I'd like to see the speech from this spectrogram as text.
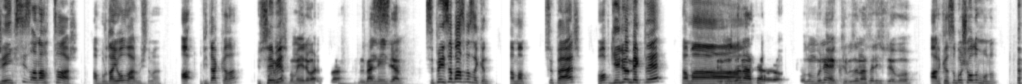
Renksiz anahtar. Ha buradan yol varmış değil mi? Aa bir dakika lan. Orada Hüsemir zıplama yeri var. Zıpla. Ben deneyeceğim. Space'e basma sakın. Tamam. Süper. Hop geliyorum bekle. Tamam. Kırmızı anahtar var. Oğlum bu ne? Kırmızı anahtar istiyor bu. Arkası boş oğlum bunun.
